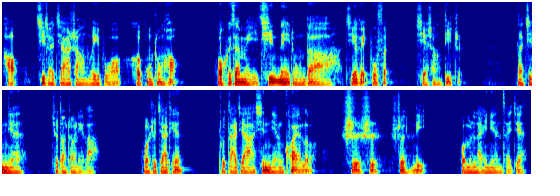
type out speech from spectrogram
好，记得加上微博和公众号，我会在每一期内容的结尾部分写上地址。那今年就到这里了。我是嘉天，祝大家新年快乐，事事顺利。我们来年再见。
